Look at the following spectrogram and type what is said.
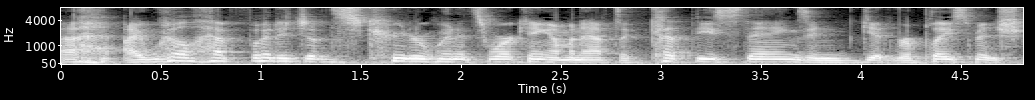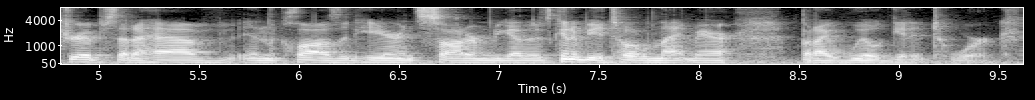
Uh, I will have footage of the scooter when it's working. I'm going to have to cut these things and get replacement strips that I have in the closet here and solder them together. It's going to be a total nightmare, but I will get it to work.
